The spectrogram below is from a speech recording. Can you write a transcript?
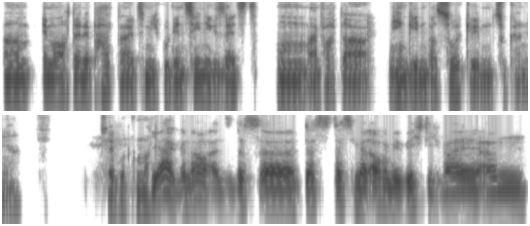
ähm, immer auch deine Partner halt ziemlich gut in Szene gesetzt, um einfach da hingehen, was zurückgeben zu können, ja. Sehr gut gemacht. Ja, genau. Also das, äh, das, das ist mir halt auch irgendwie wichtig, weil ähm,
